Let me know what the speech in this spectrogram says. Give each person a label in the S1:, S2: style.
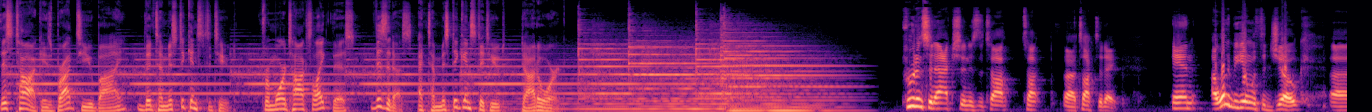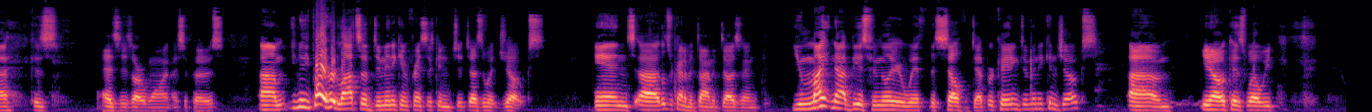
S1: This talk is brought to you by the Thomistic Institute. For more talks like this, visit us at ThomisticInstitute.org.
S2: Prudence in action is the talk, talk, uh, talk today. And I want to begin with a joke, because uh, as is our want, I suppose. Um, you know, you've probably heard lots of Dominican, Franciscan, Jesuit jokes. And uh, those are kind of a dime a dozen you might not be as familiar with the self-deprecating Dominican jokes, um, you know, because well, we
